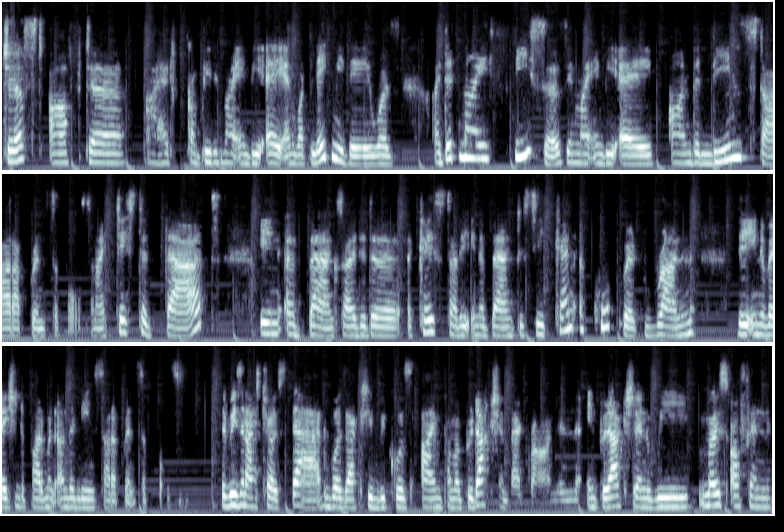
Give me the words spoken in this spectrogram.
just after I had completed my MBA. And what led me there was I did my thesis in my MBA on the lean startup principles. And I tested that in a bank. So I did a, a case study in a bank to see can a corporate run the innovation department on the lean startup principles. The reason I chose that was actually because I'm from a production background. And in production, we most often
